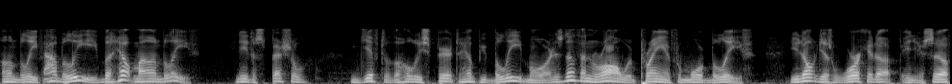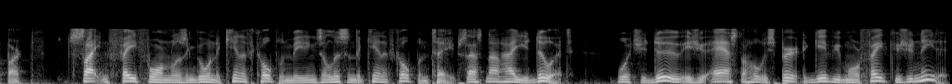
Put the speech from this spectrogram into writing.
unbelief. I believe, but help my unbelief. You need a special gift of the Holy Spirit to help you believe more. There's nothing wrong with praying for more belief. You don't just work it up in yourself by citing faith formulas and going to Kenneth Copeland meetings and listening to Kenneth Copeland tapes. That's not how you do it. What you do is you ask the Holy Spirit to give you more faith because you need it.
